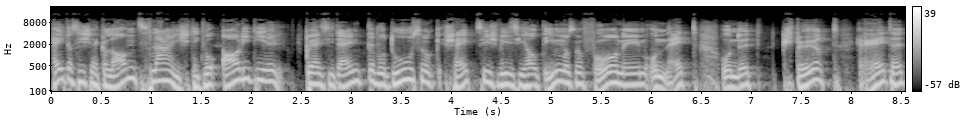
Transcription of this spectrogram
Hey, das ist eine Glanzleistung, wo alle die Präsidenten, wo du so schätzt, weil sie halt immer so vornehm und nett und nicht gestört reden,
